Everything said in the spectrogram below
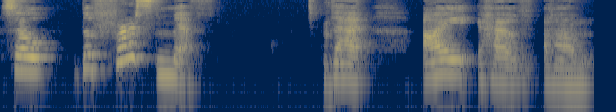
So the first myth that I have um,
